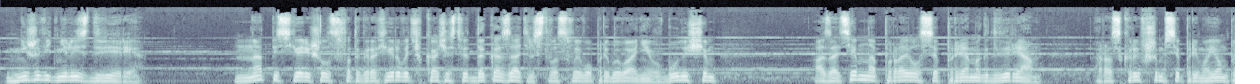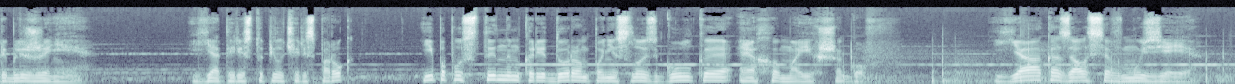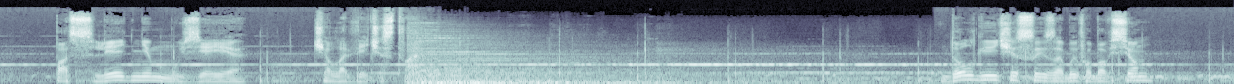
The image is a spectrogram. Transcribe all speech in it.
Ниже виднелись двери. Надпись я решил сфотографировать в качестве доказательства своего пребывания в будущем, а затем направился прямо к дверям, раскрывшимся при моем приближении. Я переступил через порог, и по пустынным коридорам понеслось гулкое эхо моих шагов. Я оказался в музее. Последнем музее человечества. Долгие часы, забыв обо всем,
